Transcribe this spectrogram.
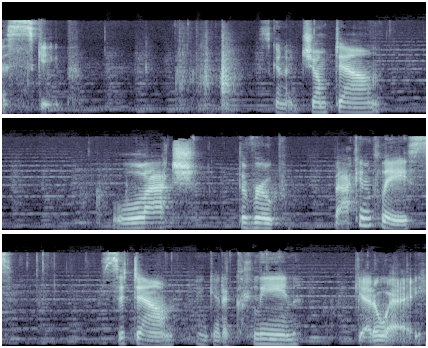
escape. He's gonna jump down, latch the rope back in place, sit down, and get a clean getaway.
